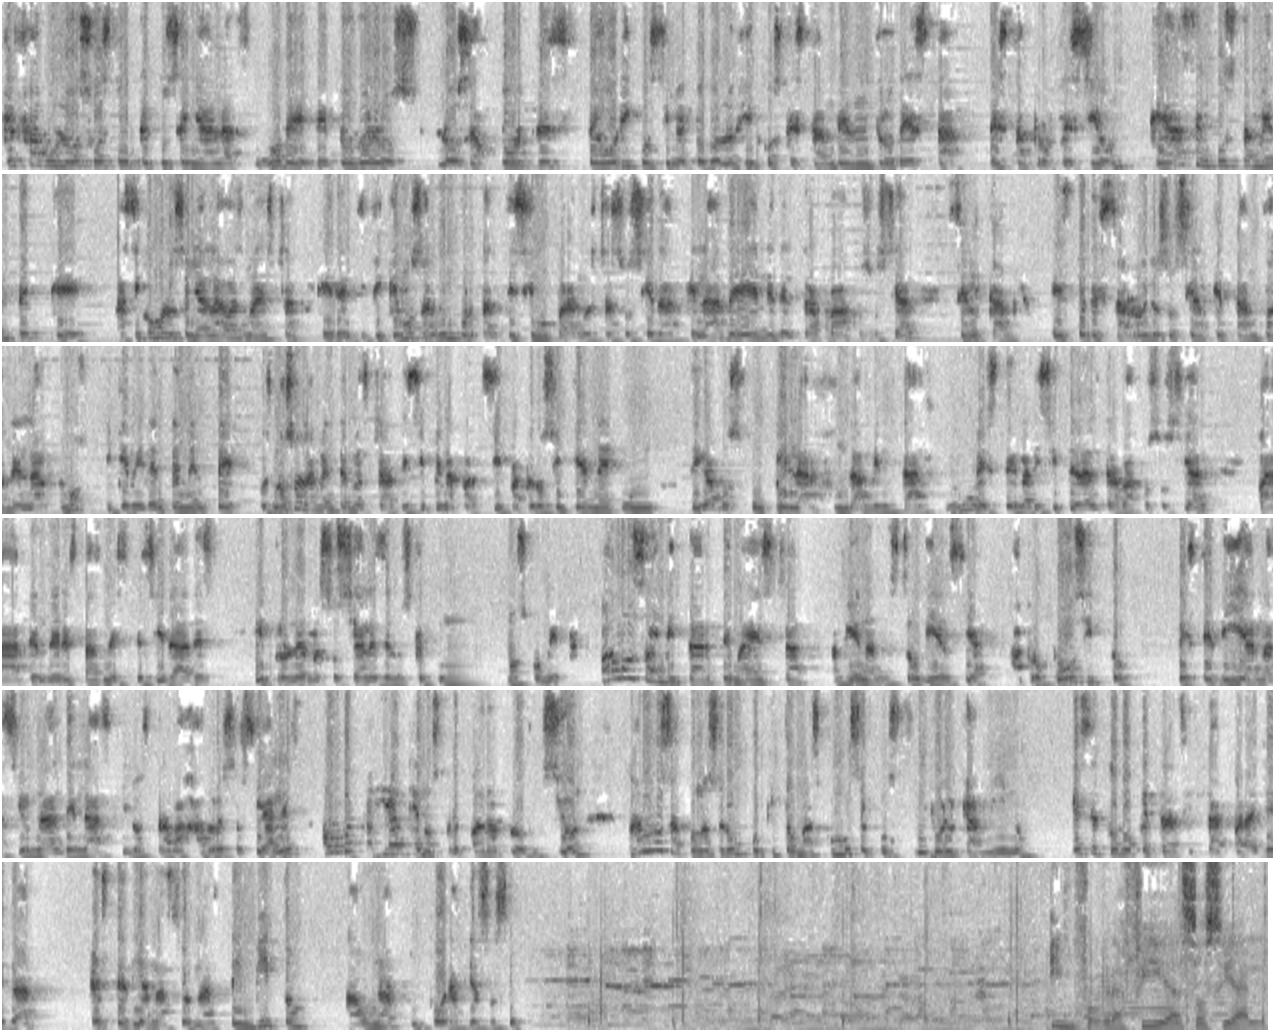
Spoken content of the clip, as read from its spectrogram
qué fabuloso esto que tú señalas, ¿no? De, todos los, los aportes teóricos y metodológicos que están dentro de esta, de esta profesión, que hacen justamente que, así como lo señalabas, maestra, identifiquemos algo importantísimo para nuestra sociedad, que el ADN del trabajo social sea el cambio, este desarrollo social que tanto anhelamos y que evidentemente, pues no solamente nuestra disciplina participa, pero sí tiene un, digamos, un pilar fundamental, ¿no? Este, la disciplina del trabajo social para atender estas necesidades y problemas sociales de los que nos comentas. Vamos a invitarte, maestra, también a nuestra audiencia, a propósito de este Día Nacional de las y los Trabajadores Sociales, a un material que nos prepara producción. Vamos a conocer un poquito más cómo se construyó el camino, qué se tuvo que transitar para llegar a este Día Nacional. Te invito a una infografía social. Infografía social.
